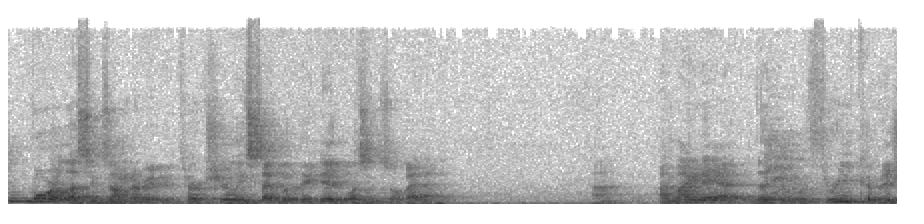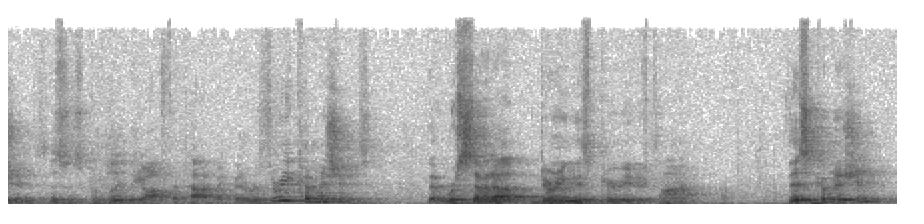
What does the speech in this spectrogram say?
more or less exonerated the Turks, surely said what they did wasn't so bad. I might add that there were three commissions, this is completely off the topic, there were three commissions that were set up during this period of time. This commission,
